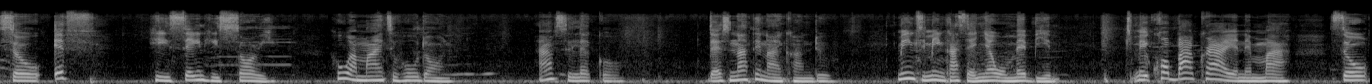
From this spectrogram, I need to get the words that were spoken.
So if he's saying he's sorry, who am I to hold on? I have to let go. There's nothing I can do. Me to me nka sɛ nyɛ wo mma biem. Mekɔ ba koraa yɛ ne. So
